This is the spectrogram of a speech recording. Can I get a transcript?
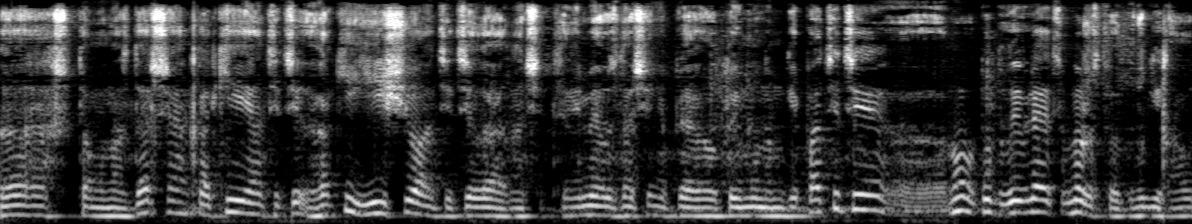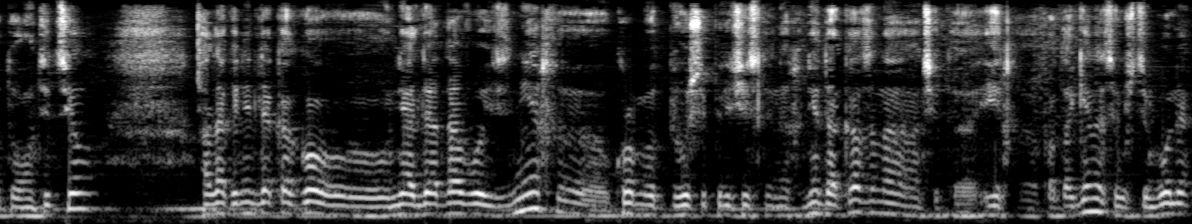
Э, что там у нас дальше? Какие, антитела, какие еще антитела значит, имеют значение при аутоиммунном гепатите? Ну, тут выявляется множество других аутоантител. Однако ни для какого, ни для одного из них, э, кроме вот вышеперечисленных, не доказана значит, их патогенность, и уж тем более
